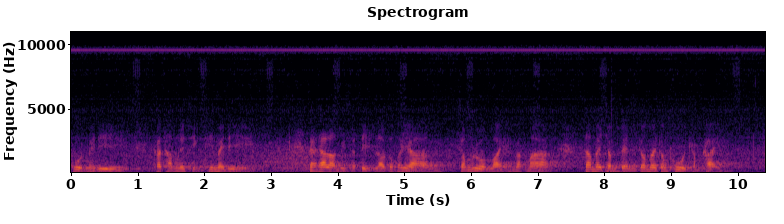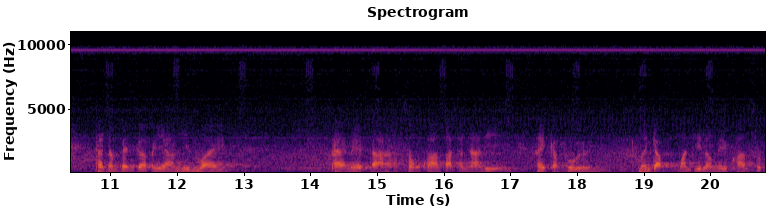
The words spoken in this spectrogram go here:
พูดไม่ดีกระทำในสิ่งที่ไม่ดี แต่ถ้าเรามีสติเราก็พยายามสำรวมไว้ให้มาก ๆ ถ้าไม่จำเป็นก็ไม่ต้องพูดกับใคร ถ้าจำเป็นก็พยายามยิ้มไว้ แผ่เมตตาส่งความปรารถนาดีให้กับผู้อื่น เหมือนกับวันที่เรามีความสุข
